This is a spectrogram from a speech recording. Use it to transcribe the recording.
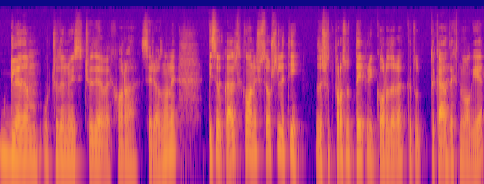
гледам очудено и се чудя, бе, хора, сериозно ли? И се оказа, че такова нещо все още лети. Защото просто тейп рекордера, като такава технология,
